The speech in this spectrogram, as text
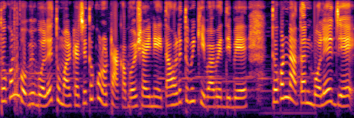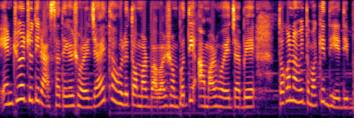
তখন ববি বলে, তোমার কাছে তো কোনো টাকা পয়সাই নেই, তাহলে তুমি কীভাবে দিবে? তখন নাতান বলে যে, এন্ট্রিও যদি রাস্তা থেকে সরে যায়, তাহলে তো আমার বাবার সম্পত্তি আমার হয়ে যাবে। তখন আমি তোমাকে দিয়ে দিব।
